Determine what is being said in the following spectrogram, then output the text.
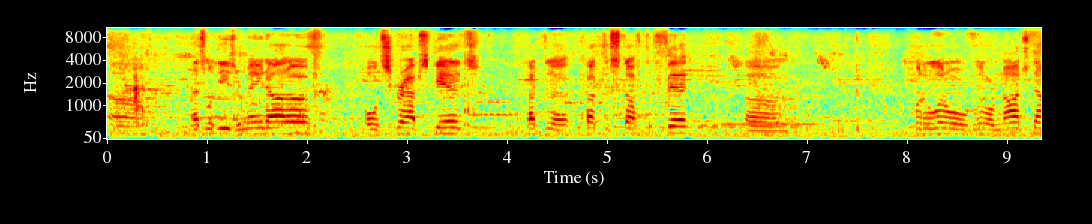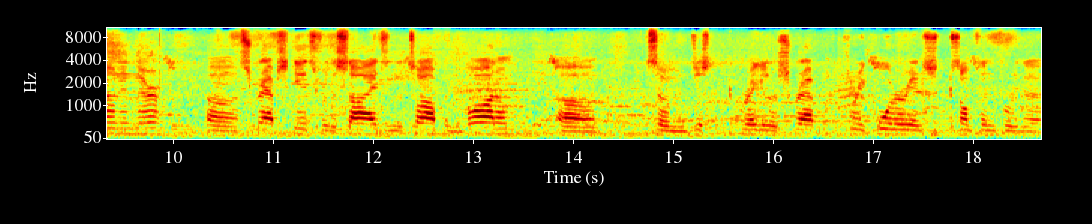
Uh, that's what these are made out of. Old scrap skids. Cut the cut the stuff to fit. Um, put a little little notch down in there. Uh, scrap skids for the sides and the top and the bottom. Uh, some just regular scrap three-quarter inch something for the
